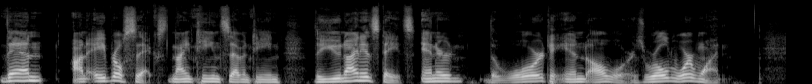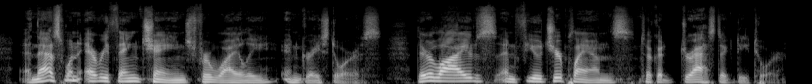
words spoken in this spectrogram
Then, on April 6, 1917, the United States entered the war to end all wars, World War I. And that's when everything changed for Wiley and Grace Dorris. Their lives and future plans took a drastic detour.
